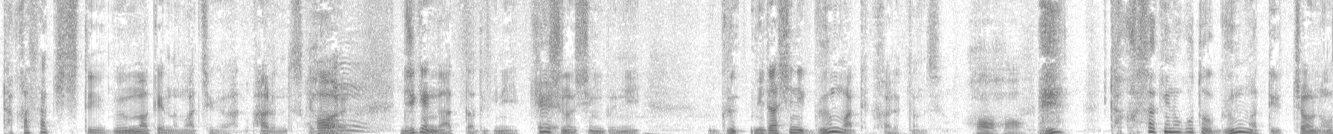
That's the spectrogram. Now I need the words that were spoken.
高崎市という群馬県の町があるんですけど、はい。事件があった時に九州の新聞に、ぐ見出しに群馬って書かれてたんですよ。はあはあ。え？高崎のことを群馬って言っちゃうの？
